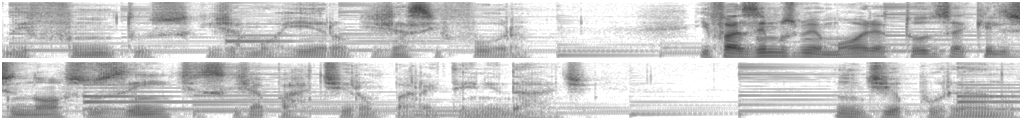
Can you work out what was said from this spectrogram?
defuntos que já morreram, que já se foram. E fazemos memória a todos aqueles nossos entes que já partiram para a eternidade. Um dia por ano,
